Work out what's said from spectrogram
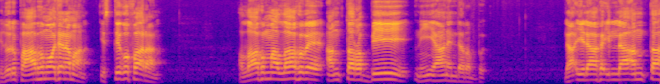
ഇതൊരു പാപമോചനമാണ് ഇസ്തിഗുഫാറാണ്. അള്ളാഹുമ്മ അള്ളാഹുവേ അന്ത റബ്ബി നീയാണ് എന്റെ റബ്ബ്. ലാ ഇലാഹ ഇല്ല അന്ത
